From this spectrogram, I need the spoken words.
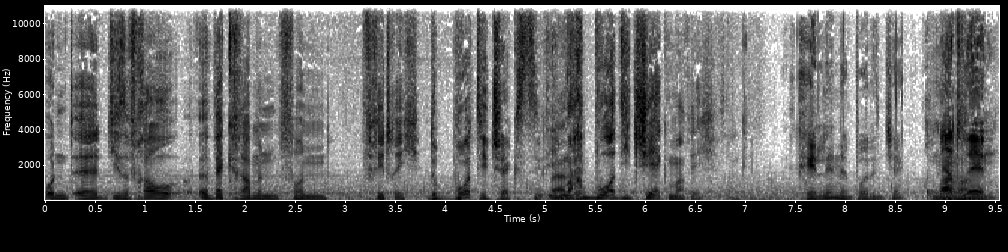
und äh, diese Frau äh, wegrammen von Friedrich. Du Body-checkst sie Ich quasi. mache Body-Check, mache ich. Okay. Helene Bodencheck. Madeleine.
